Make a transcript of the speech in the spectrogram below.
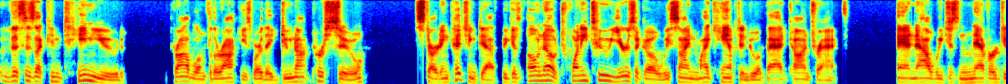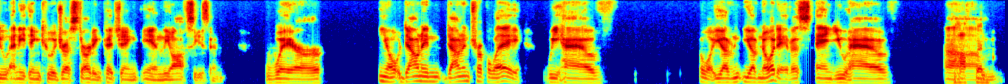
this is a continued problem for the Rockies where they do not pursue starting pitching depth because, oh no, 22 years ago, we signed Mike Hampton to a bad contract. And now we just never do anything to address starting pitching in the offseason. Where, you know, down in down in AAA, we have well, you have you have Noah Davis and you have um, Kauffmann.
